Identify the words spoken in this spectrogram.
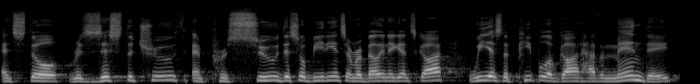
and still resist the truth and pursue disobedience and rebellion against God, we as the people of God have a mandate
